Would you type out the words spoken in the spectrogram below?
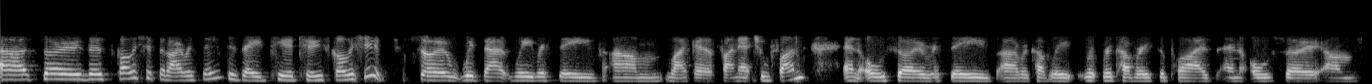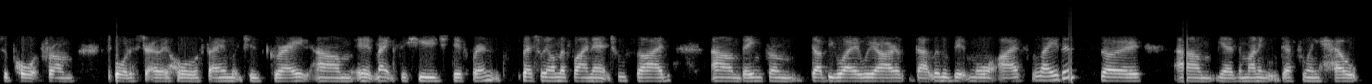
Uh, so the scholarship that I received is a tier two scholarship. So with that, we receive um, like a financial fund, and also receive uh, recovery re- recovery supplies, and also um, support from Sport Australia Hall of Fame, which is great. Um, it makes a huge difference, especially on the financial side. Um, being from WA, we are that little bit more isolated. So um, yeah, the money will definitely help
